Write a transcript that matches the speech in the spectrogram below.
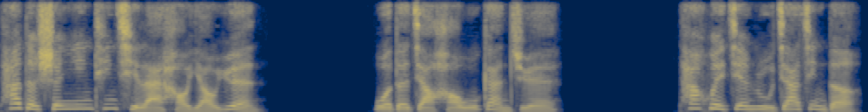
他的声音听起来好遥远。我的脚毫无感觉。他会渐入佳境的。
